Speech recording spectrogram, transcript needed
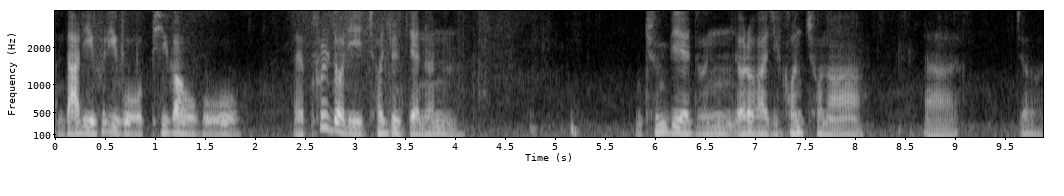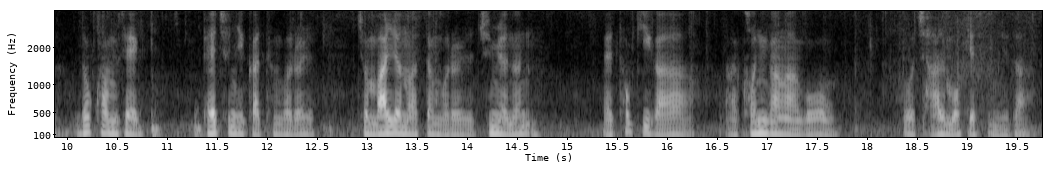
날이 흐리고 비가 오고 예, 풀들이 젖을 때는 준비해 둔 여러 가지 건초나 아, 저 녹황색 배춧잎 같은 거를 좀 말려 놨던 거를 주면은 예, 토끼가 아, 건강하고 또 잘 먹겠습니다.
